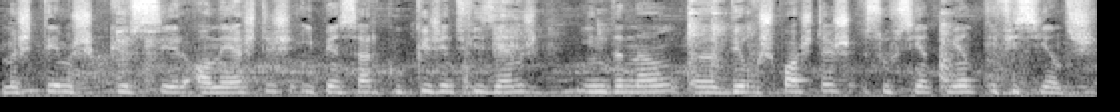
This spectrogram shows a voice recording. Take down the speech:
mas temos que ser honestos e pensar que o que a gente fizemos ainda não uh, deu respostas suficientemente eficientes.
